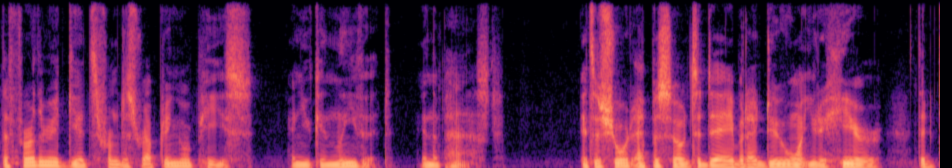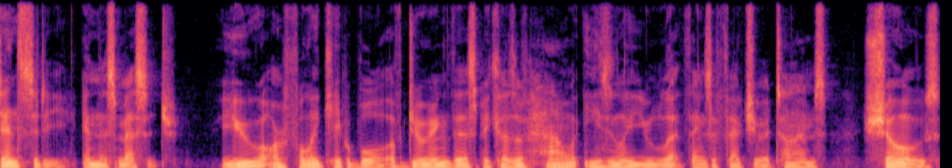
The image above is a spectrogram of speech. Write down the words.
the further it gets from disrupting your peace, and you can leave it in the past. It's a short episode today, but I do want you to hear the density in this message. You are fully capable of doing this because of how easily you let things affect you at times, shows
